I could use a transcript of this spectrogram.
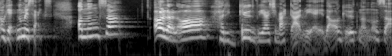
Ok, Nummer seks. Annonser. Å la la, herregud, vi har ikke vært der vi er i dag uten annonser.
